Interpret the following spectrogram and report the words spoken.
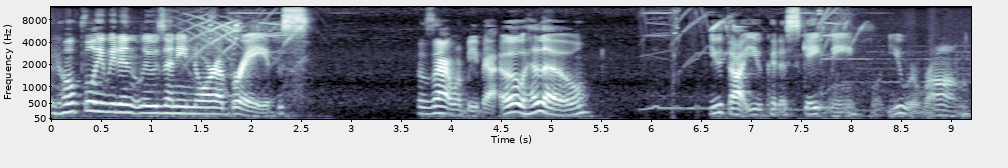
And hopefully we didn't lose any Nora Braves. Because that would be bad. Oh, hello. You thought you could escape me. Well, you were wrong.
